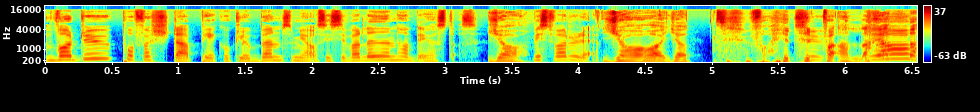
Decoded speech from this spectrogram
Var du på första PK-klubben som jag och Cissi Wallin hade i höstas? Ja, Visst var du det? ja, jag var ju typ på alla. Ja,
